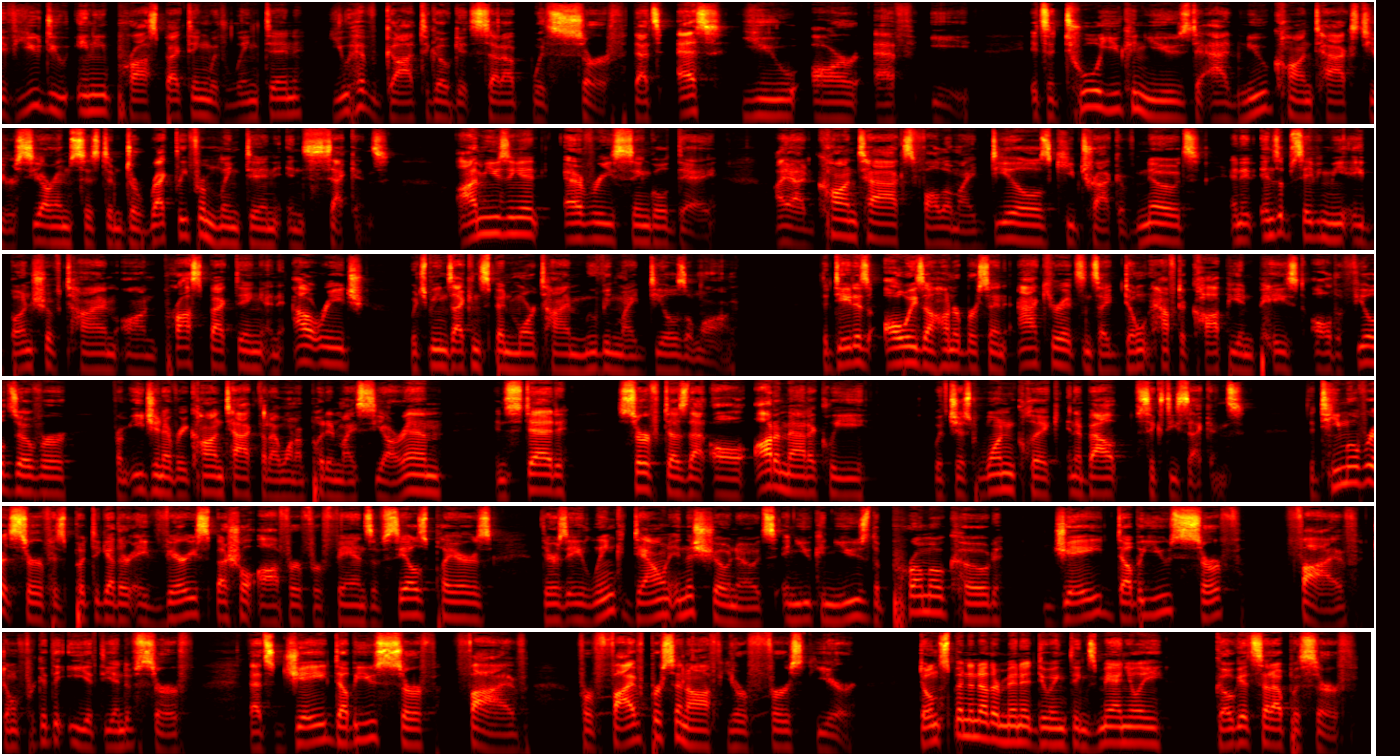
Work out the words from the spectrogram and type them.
If you do any prospecting with LinkedIn, you have got to go get set up with Surfe. That's S U R F E. It's a tool you can use to add new contacts to your CRM system directly from LinkedIn in seconds. I'm using it every single day. I add contacts, follow my deals, keep track of notes, and it ends up saving me a bunch of time on prospecting and outreach, which means I can spend more time moving my deals along. The data is always 100% accurate since I don't have to copy and paste all the fields over from each and every contact that I want to put in my CRM. Instead, Surfe does that all automatically with just one click in about 60 seconds. The team over at Surfe has put together a very special offer for fans of sales players. There's a link down in the show notes, and you can use the promo code JWSurf5. Don't forget the E at the end of Surfe. That's JWSurf5 for 5% off your first year. Don't spend another minute doing things manually. Go get set up with Surfe.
